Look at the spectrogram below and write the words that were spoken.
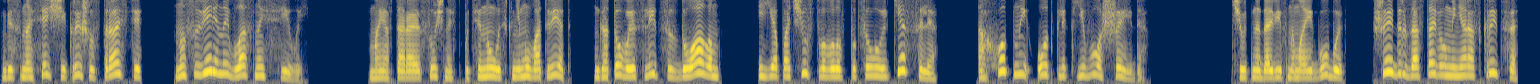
без сносящей крышу страсти, но с уверенной властной силой. Моя вторая сущность потянулась к нему в ответ, готовая слиться с дуалом, и я почувствовала в поцелуе Кесселя охотный отклик его Шейда. Чуть надавив на мои губы, Шейдер заставил меня раскрыться,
